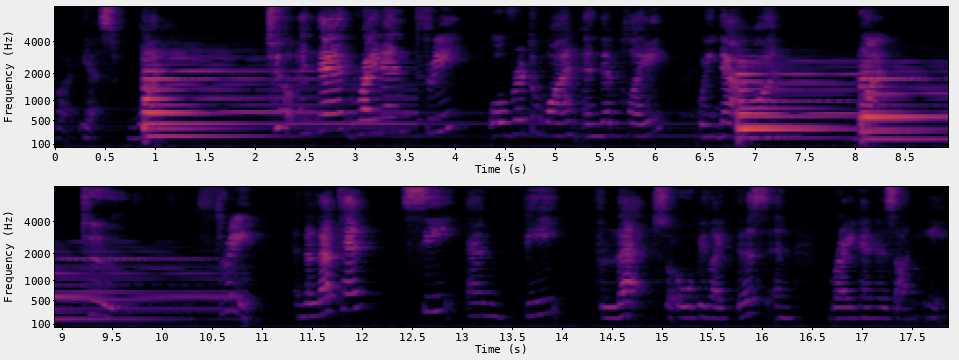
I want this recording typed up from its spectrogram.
but yes. One, two, and then right hand three over the one, and then play going down. One, one, two, three. And the left hand C and B flat. So it will be like this, and right hand is on E.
